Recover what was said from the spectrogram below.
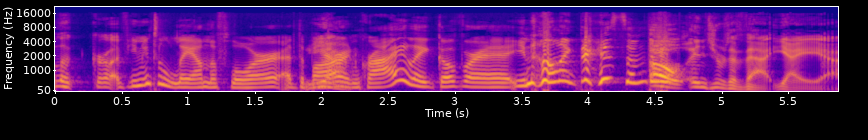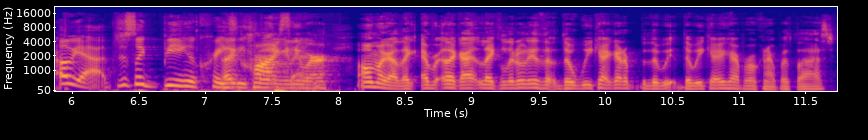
look, girl, if you need to lay on the floor at the bar Yeah. and cry, like go for it. You know, like there is something. Oh, in terms of that, yeah, yeah, yeah. Oh, yeah, just like being a crazy like crying person. anywhere. Oh my god! Like every, like I like literally the, the week I got up the, week- the week I got broken up with last.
